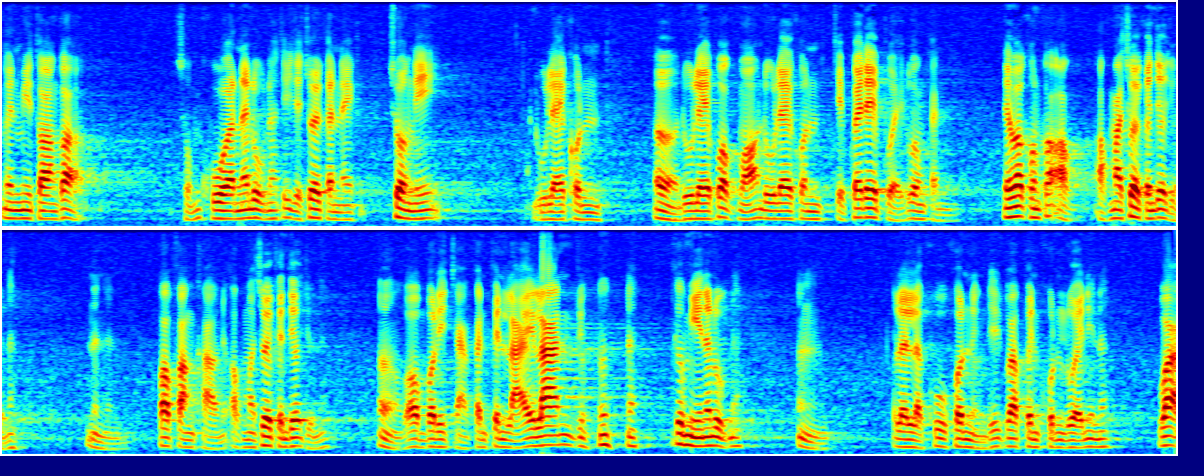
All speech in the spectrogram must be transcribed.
เงินมีทองก็สมควรนะลูกนะที่จะช่วยกันในช่วงนี้ ดูแลคน เออ ดูแลพวกหมอ ดูแลคนเจ็บไข้ได้ป่วยร่วมกันแต่ว่าคนก็ออกออกมาช่วยกันเยอะอยู่นะนั่นน่ะพอฟังข่าวเนี่ยออกมาช่วยกันเยอะอยู่นะเออก็บริจาคกันเป็นหลายล้านอยู่นะก็มีนะลูกนะ อืมอะไรล่ะครูคนหนึ่งที่ว่าเป็นคนรวยนี่นะว่า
